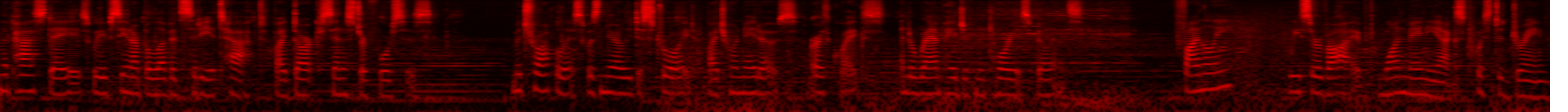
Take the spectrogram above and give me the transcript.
In the past days, we have seen our beloved city attacked by dark, sinister forces. Metropolis was nearly destroyed by tornadoes, earthquakes, and a rampage of notorious villains. Finally, we survived one maniac's twisted dream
